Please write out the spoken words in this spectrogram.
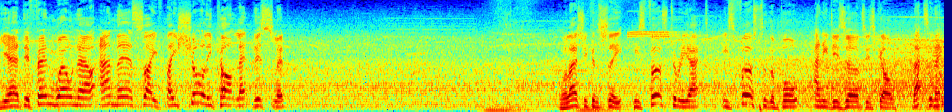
Yeah, defend well now, and they're safe. They surely can't let this slip. Well, as you can see, he's first to react, he's first to the ball, and he deserves his goal. That's an excellent...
